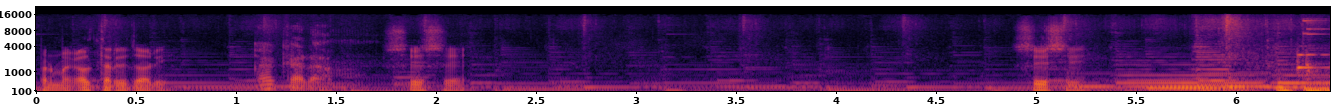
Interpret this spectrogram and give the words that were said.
per marcar el territori. Ah, caram. Sí, sí. Sí, sí.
